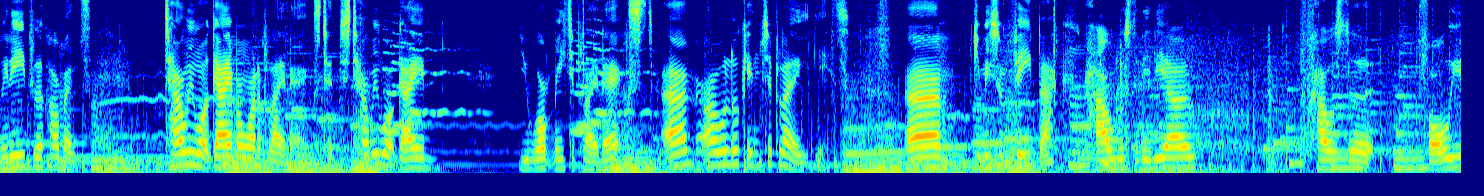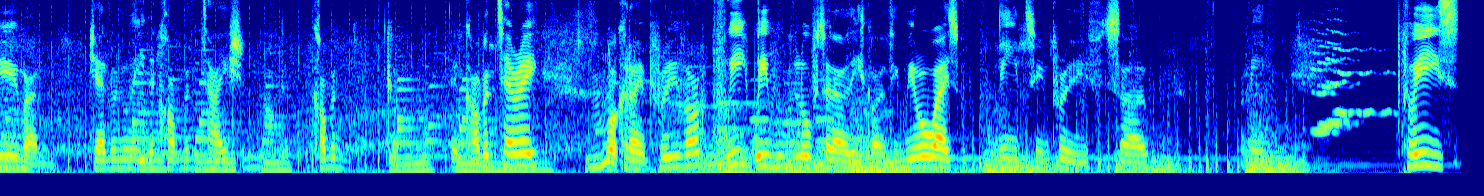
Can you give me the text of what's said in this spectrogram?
We need the comments. Tell me what game I want to play next. Just tell me what game you want me to play next, and I will look into playing it. Um, give me some feedback. How was the video? How was the volume and generally the commentation, the comment, the commentary? What could I improve on? We we would love to know these kind of things. We always need to improve. So, I mean, please,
